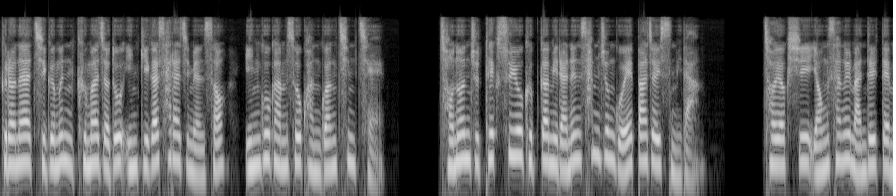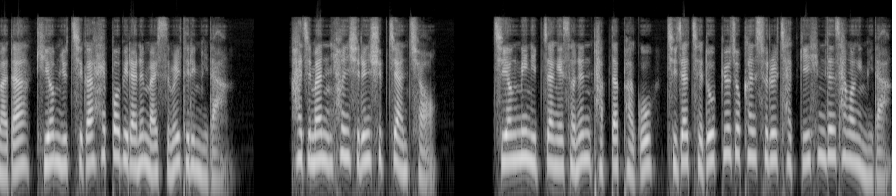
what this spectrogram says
그러나 지금은 그마저도 인기가 사라지면서 인구 감소 관광 침체, 전원주택 수요 급감이라는 삼중고에 빠져 있습니다. 저 역시 영상을 만들 때마다 기업 유치가 해법이라는 말씀을 드립니다. 하지만 현실은 쉽지 않죠. 지역민 입장에서는 답답하고 지자체도 뾰족한 수를 찾기 힘든 상황입니다.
